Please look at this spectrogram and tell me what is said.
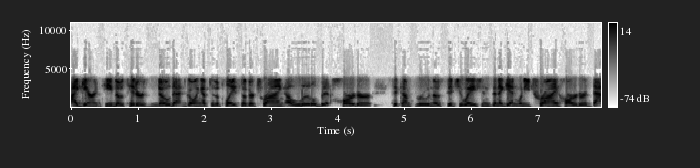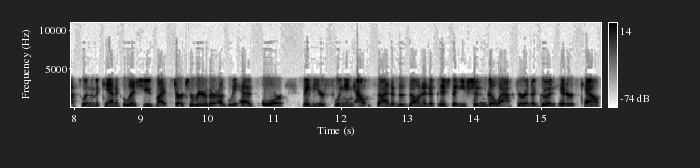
I guarantee those hitters know that going up to the plate, so they're trying a little bit harder to come through in those situations. And again, when you try harder, that's when the mechanical issues might start to rear their ugly heads or – maybe you're swinging outside of the zone at a pitch that you shouldn't go after in a good hitter's count.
